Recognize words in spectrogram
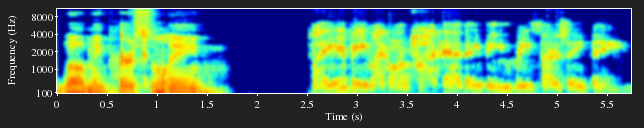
well me personally Like, it could be like on a podcast, anything you research, anything.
